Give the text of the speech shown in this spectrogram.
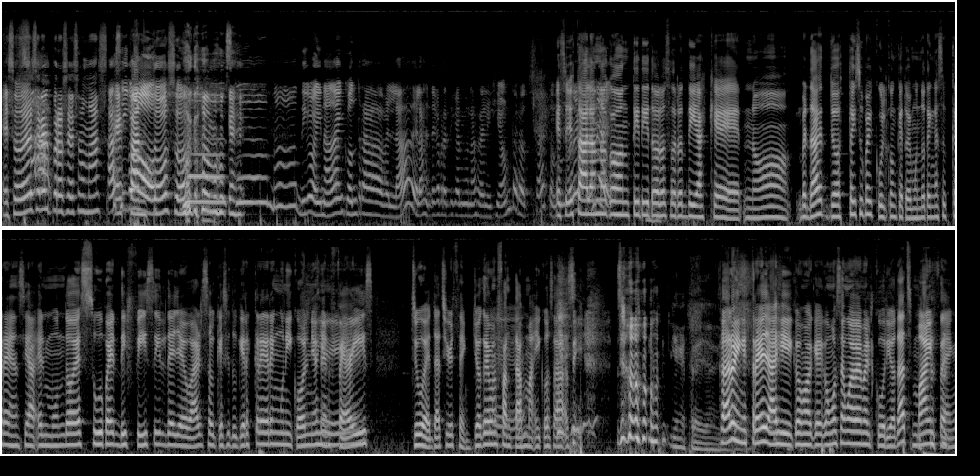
Eso debe ser el proceso más Así espantoso. como, Como "No que... se ama". Digo, y nada en contra, ¿verdad? De la gente que practica alguna religión, pero tú sabes, todo el Eso yo estaba hablando con Titito los otros días que no, ¿verdad? Yo estoy súper cool con que todo el mundo tenga sus creencias. El mundo es súper difícil de llevar, so que si tú quieres creer en unicornios y en fairies, do it, that's your thing. Yo creo en fantasmas y cosas así. So, Y en estrellas. claro, en estrellas y como que cómo se mueve Mercurio. That's my thing.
